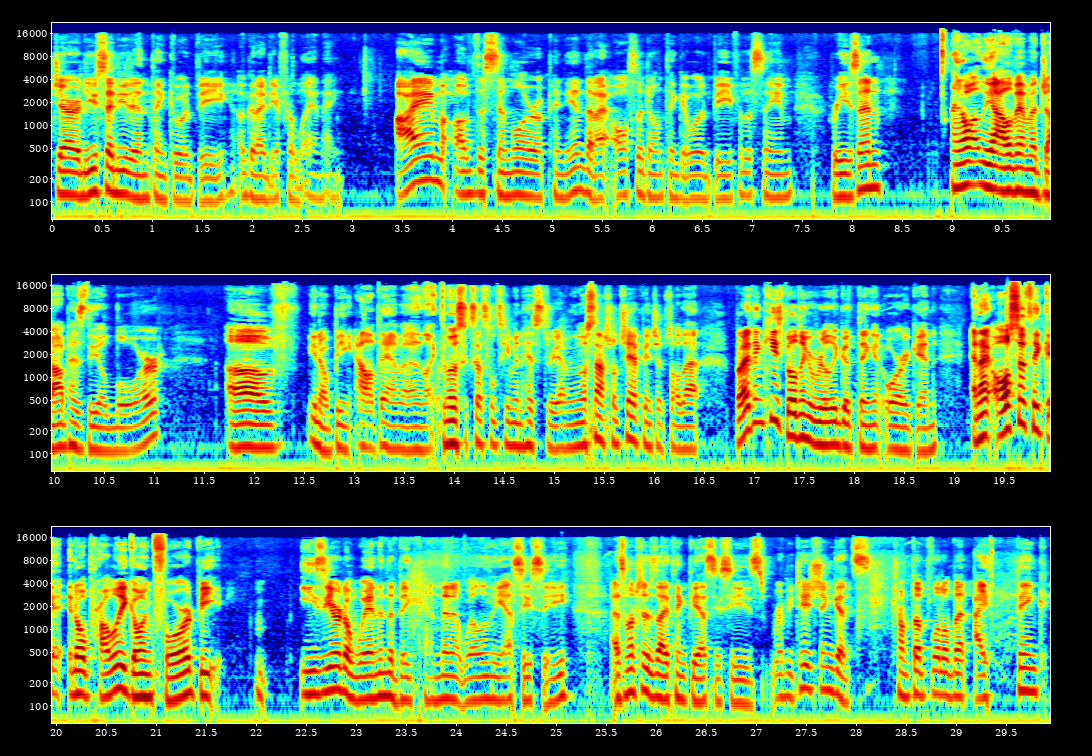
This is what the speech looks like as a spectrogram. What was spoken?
Jarod, you said you didn't think it would be a good idea for Lanning. I'm of the similar opinion that I also don't think it would be for the same reason. I know the Alabama job has the allure of you know being Alabama and like the most successful team in history, having the most national championships, all that. But I think he's building a really good thing at Oregon, and I also think it- it'll probably going forward be easier to win in the Big Ten than it will in the SEC. As much as I think the SEC's reputation gets trumped up a little bit, I think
